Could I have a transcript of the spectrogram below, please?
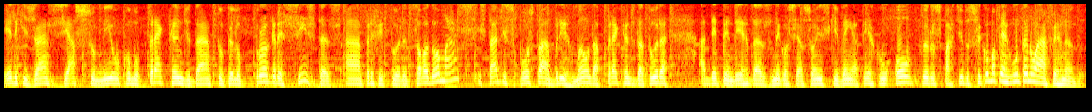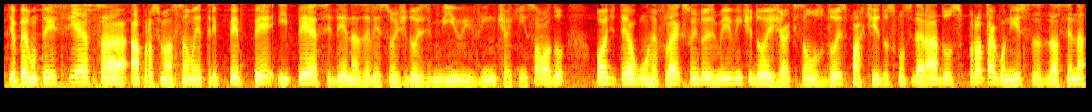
ele que já se assumiu como pré-candidato pelo Progressistas à Prefeitura de Salvador, mas está disposto a abrir mão da pré-candidatura a depender das negociações que vem a ter com outros partidos. Ficou uma pergunta no ar, Fernando. Eu perguntei se essa aproximação entre PP e PSD nas eleições de 2020 aqui em Salvador pode ter algum reflexo em 2022, já que são os dois partidos considerados protagonistas da cena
